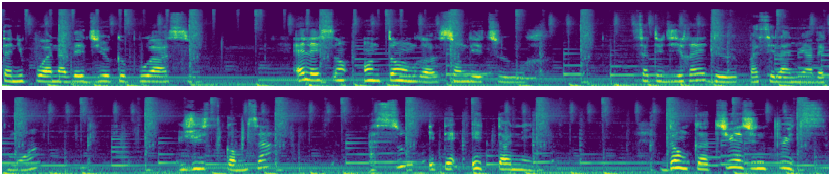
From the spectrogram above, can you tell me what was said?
Tanipoa n'avait Dieu que pour Assou. Elle laissa entendre son détour. Ça te dirait de passer la nuit avec moi? Juste comme ça Assou était étonnée. Donc, tu es une pute,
